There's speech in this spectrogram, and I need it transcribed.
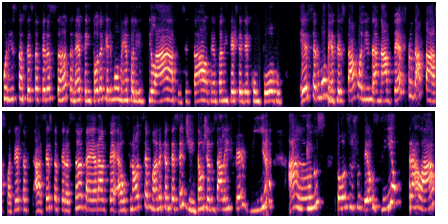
Por isso, na Sexta-feira Santa, né, tem todo aquele momento ali de Pilatos e tal, tentando interceder com o povo. Esse era o momento, eles estavam ali na, na véspera da Páscoa, a, terça, a Sexta-feira Santa era a, o final de semana que antecedia. Então, Jerusalém fervia há anos todos os judeus iam para lá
